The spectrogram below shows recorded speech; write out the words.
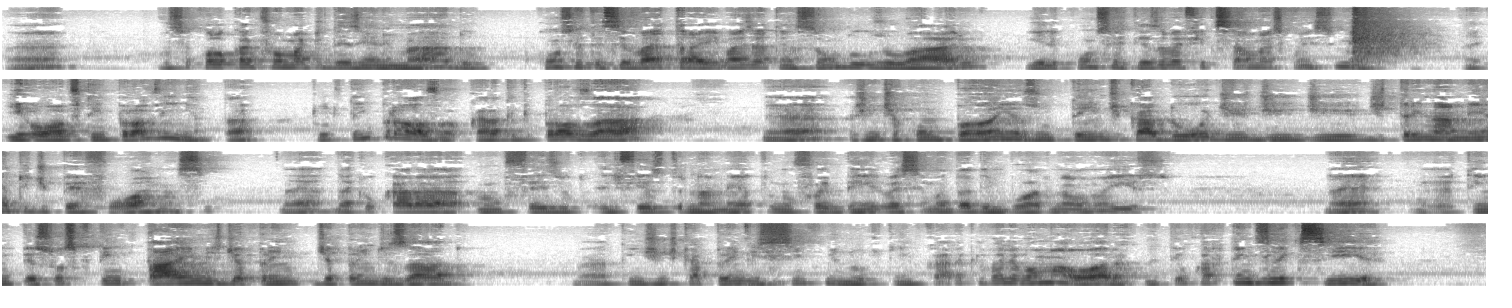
Né? Você colocar em formato de desenho animado, com certeza você vai atrair mais atenção do usuário e ele com certeza vai fixar mais conhecimento. Né? E óbvio, tem provinha, tá? Tudo tem prova. O cara tem que provar, né? A gente acompanha, tem indicador de, de, de, de treinamento e de performance. Né? Não é que o cara não fez, ele fez o treinamento, não foi bem, ele vai ser mandado embora. Não, não é isso. Né? É, tem pessoas que têm times de aprendizado. Né? Tem gente que aprende em cinco minutos, tem cara que vai levar uma hora, né? tem um cara que tem dislexia.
